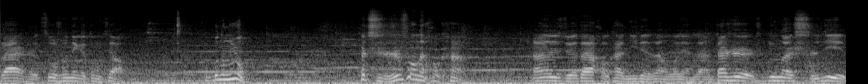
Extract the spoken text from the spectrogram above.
Flash 做出那个动效，它不能用。它只是放在好看，大家就觉得大家好看，你点赞我点赞，但是用在实际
